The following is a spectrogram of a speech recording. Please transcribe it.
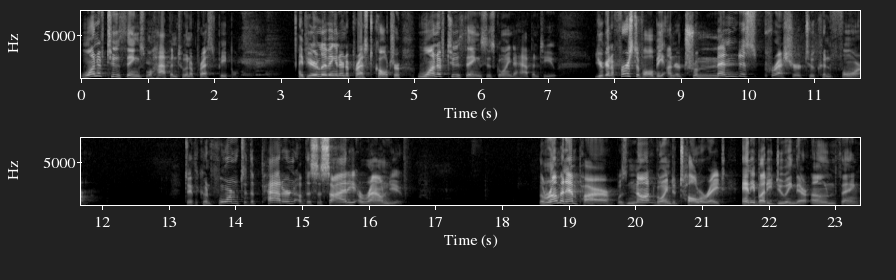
One of two things will happen to an oppressed people. If you're living in an oppressed culture, one of two things is going to happen to you you're going to, first of all, be under tremendous pressure to conform, to conform to the pattern of the society around you. The Roman Empire was not going to tolerate anybody doing their own thing.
